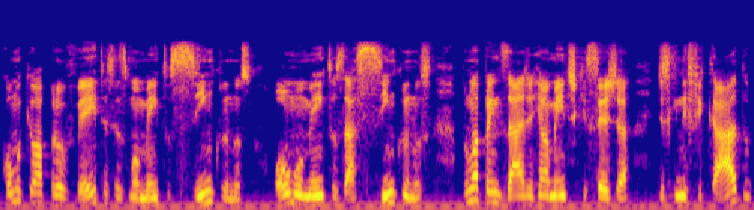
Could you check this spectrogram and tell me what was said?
como que eu aproveito esses momentos síncronos ou momentos assíncronos para uma aprendizagem realmente que seja de significado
